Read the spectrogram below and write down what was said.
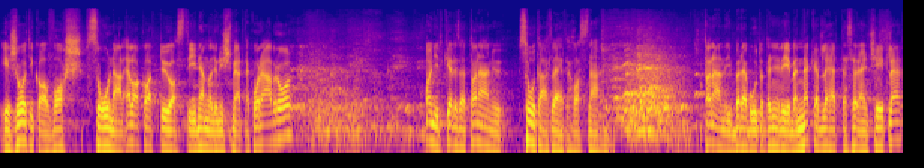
És Zsoltika a vas szónál elakadt, ő azt így nem nagyon ismerte korábbról. Annyit kérdezett tanárnő, szótát lehet-e használni? Tanárnő így berebújt a tenyerében, neked lehette szerencsétlen.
